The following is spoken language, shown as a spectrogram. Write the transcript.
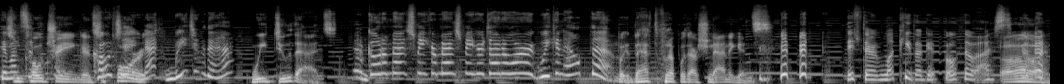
They some want support. coaching and Coaching. support? That, we do that. we do that. Go to matchmaker, matchmaker.org. We can help them. But they have to put up with our shenanigans. if they're lucky, they'll get both of us. oh,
